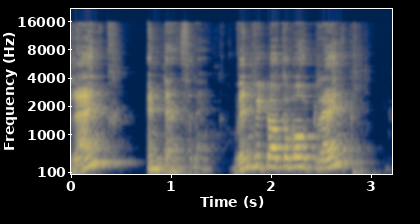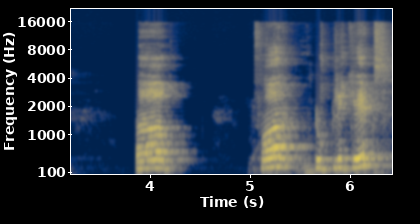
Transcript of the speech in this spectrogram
rank and dense rank. When we talk about rank, uh, for duplicates,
